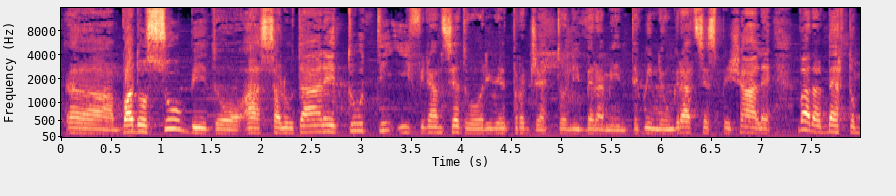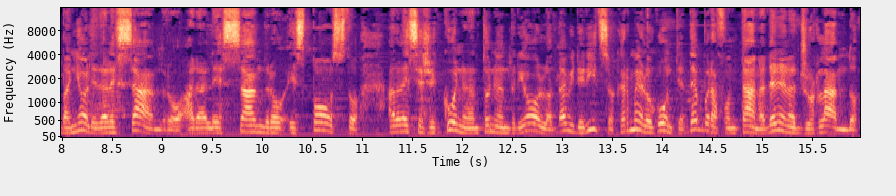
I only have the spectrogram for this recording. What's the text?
Uh, vado subito a salutare tutti i finanziatori del progetto Liberamente. Quindi un grazie speciale va ad Alberto Bagnoli, ad Alessandro, ad Alessandro Esposto, ad Alessia Cecconi, ad Antonio Andriollo, a Davide Rizzo, a Carmelo Conti, a Deborah Fontana, ad Elena Giurlando,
